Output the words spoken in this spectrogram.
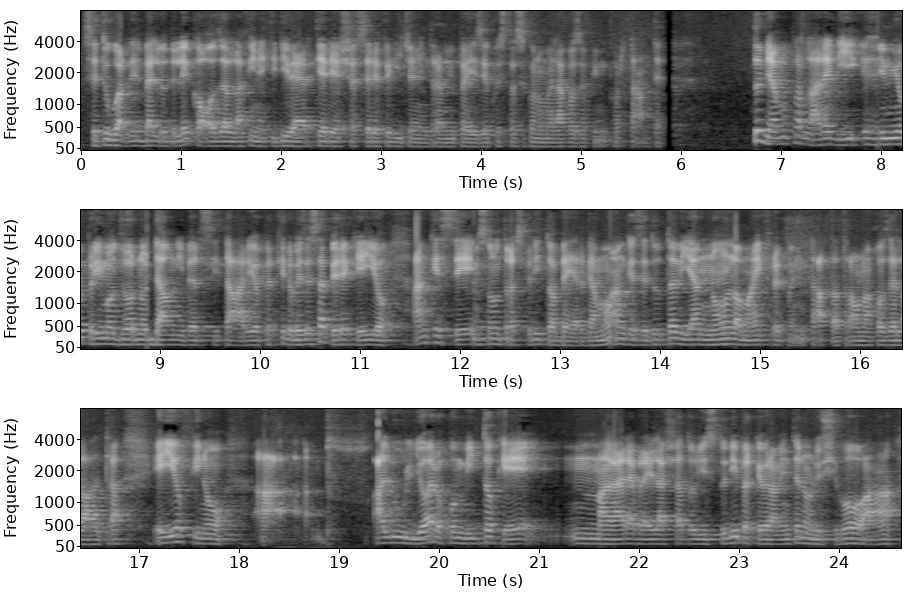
se tu guardi il bello delle cose alla fine ti diverti e riesci a essere felice in entrambi i paesi e questa secondo me è la cosa più importante Dobbiamo parlare di eh, il mio primo giorno da universitario perché dovete sapere che io anche se mi sono trasferito a Bergamo anche se tuttavia non l'ho mai frequentata tra una cosa e l'altra. E io fino a, a luglio ero convinto che magari avrei lasciato gli studi perché veramente non riuscivo a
